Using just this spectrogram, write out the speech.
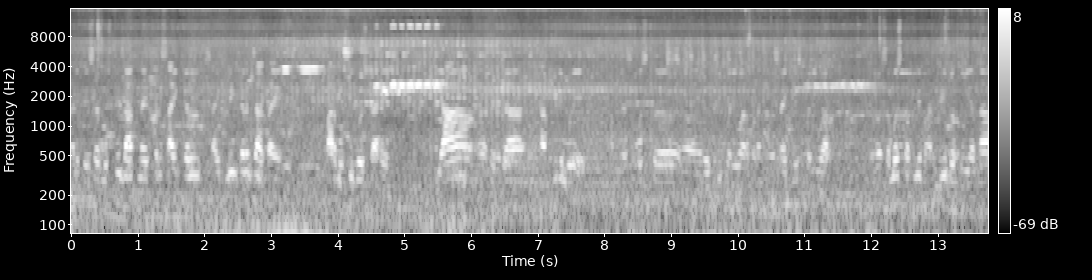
आणि ते सर नुसते जात नाहीत तर सायकल सायकलिंग करत जात आहे ही फार मोठी गोष्ट आहे. या त्यांच्या कामगिरीमुळे आपल्या समस्त रोजी परिवार म्हणा किंवा सायकलिस्ट परिवार किंवा समस्त आपले भारतीय बंधू यांना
